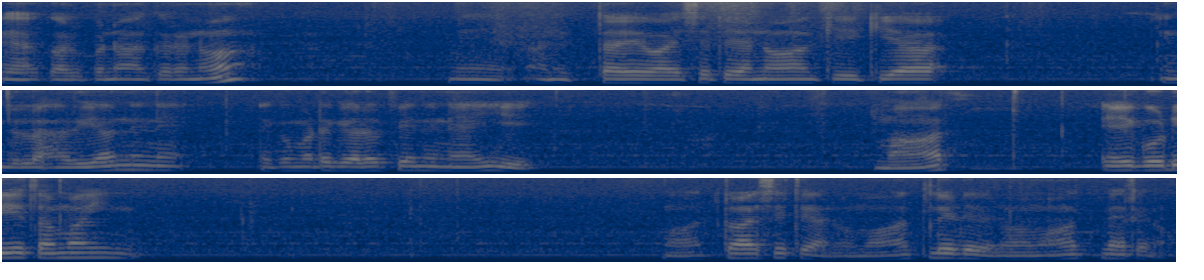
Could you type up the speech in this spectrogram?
එයා කල්පනා කරනවා මේ අනිත් අය වයසට යනවා කිය කියා ඉඳලා හරියන්නේ නැහැ. ඒක මට ගැළපෙන්නේ නැහැ අයියේ. මාත් ඒ ගොඩේ තමයි මාත් වාසියට යනවා මාත් ලෙඩ වෙනවා මාත් මැරෙනවා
